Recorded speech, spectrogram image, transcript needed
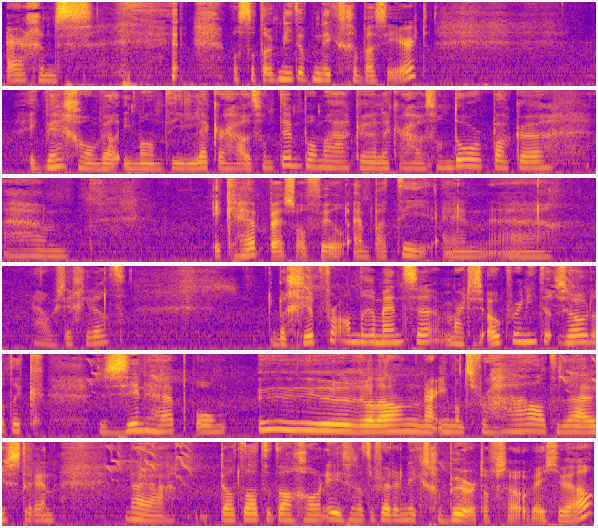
ergens was dat ook niet op niks gebaseerd. Ik ben gewoon wel iemand die lekker houdt van tempo maken, lekker houdt van doorpakken. Um, ik heb best wel veel empathie en uh, ja, hoe zeg je dat? Begrip voor andere mensen. Maar het is ook weer niet zo dat ik zin heb om urenlang naar iemands verhaal te luisteren. En nou ja, dat dat het dan gewoon is en dat er verder niks gebeurt of zo, weet je wel.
